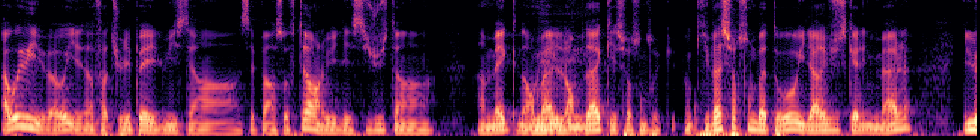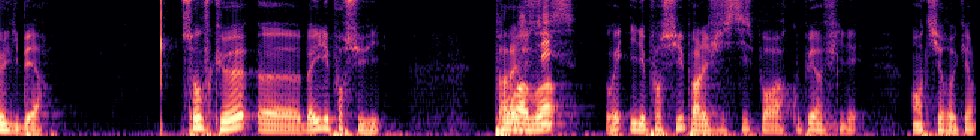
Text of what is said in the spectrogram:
Ah oui, oui, bah oui. Enfin, tu les payes. Lui, c'est un, c'est pas un sauveteur. Lui, c'est juste un, un mec normal, Oui. lambda, qui est sur son truc. Donc, il va sur son bateau, il arrive jusqu'à l'animal, il le libère. Sauf que, euh, bah, il est poursuivi. Par la avoir- justice? Oui, il est poursuivi par la justice pour avoir coupé un filet anti-requin.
